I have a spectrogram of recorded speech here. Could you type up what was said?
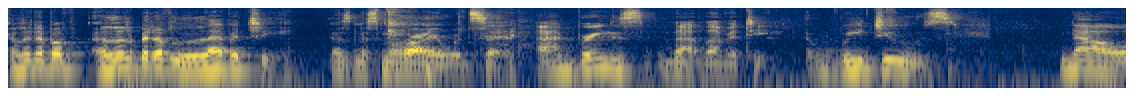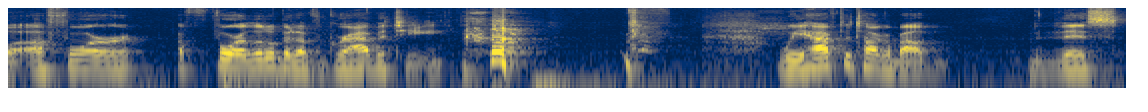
a little bit of a little bit of levity, as Miss Mariah would say. uh, brings that levity. We do's. Now, uh, for uh, for a little bit of gravity, we have to talk about this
